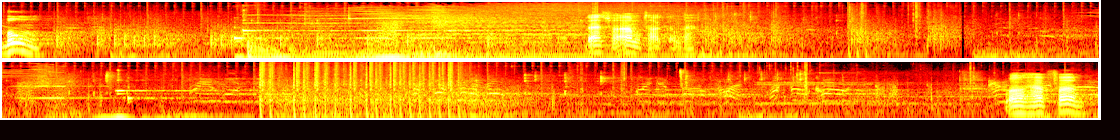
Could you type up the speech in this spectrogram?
Boom. That's what I'm talking about. Have fun.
